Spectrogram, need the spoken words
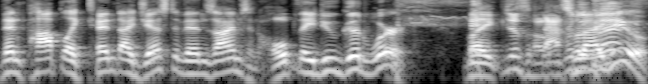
then pop like 10 digestive enzymes and hope they do good work. Like Just that's what I do.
